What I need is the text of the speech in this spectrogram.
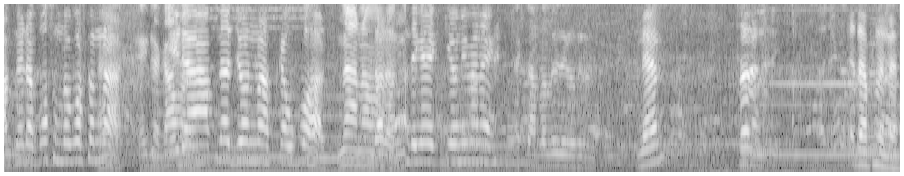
আপনি এটা পছন্দ করছেন না? হ্যাঁ, এটা আপনার জন্য আজকে উপহার। না না থেকে কেউ নিবে না একটা আমরা লই দেখো নেন। এটা আপনি নেন।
